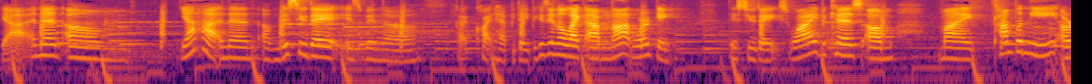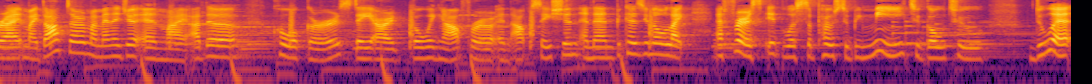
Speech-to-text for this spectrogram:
Yeah and then um yeah and then um this two day has been a quite happy day because you know like i'm not working these two days. Why? Because um my company, all right, my doctor, my manager, and my other co-workers they are going out for an outstation and then because you know like at first it was supposed to be me to go to do it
